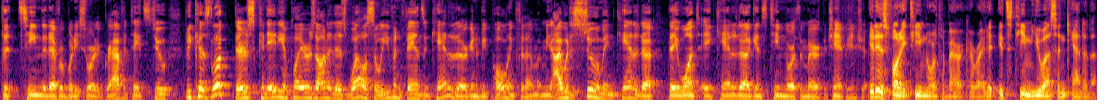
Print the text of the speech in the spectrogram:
the team that everybody sort of gravitates to because look there's canadian players on it as well so even fans in canada are going to be polling for them i mean i would assume in canada they want a canada against team north america championship It is funny, Team North America, right? It- It's Team U.S. and Canada.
